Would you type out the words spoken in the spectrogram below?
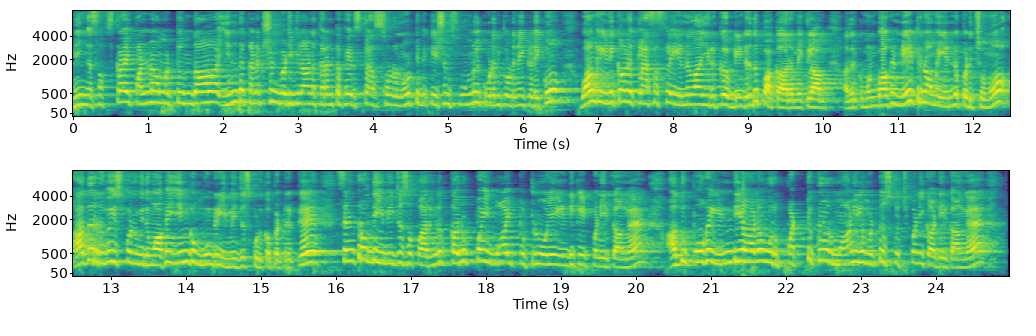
நீங்கள் சப்ஸ்கிரைப் பண்ணால் மட்டும்தான் இந்த கனெக்ஷன் வடிவிலான கரண்ட் அஃபேர்ஸ் கிளாஸஸோட நோட்டிஃபிகேஷன்ஸ் உங்களுக்கு உடனுக்கு உடனே கிடைக்கும். வாங்க இன்னைக்கான கிளாஸஸில் என்னெல்லாம் இருக்குது அப்படின்றது பார்க்க ஆரம்பிக்கலாம். அதற்கு முன்பாக நேற்று நாம் என்ன படித்தோமோ அதை ரிவைஸ் பண்ணும் விதமாக இங்கு மூன்று இமேஜஸ் கொடுக்கப்பட்டிருக்கு. சென்டர் ஆஃப் தி இமேஜஸை பாருங்க கருப்பை வாய் புற்றுநோயை இண்டிகேட் பண்ணியிருக்காங்க. அது போக இந்தியாவில் ஒரு பர்டிகுலர் மாநிலம் மட்டும் ஸ்கெச் பண்ணி காட்டியிருக்காங்க.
